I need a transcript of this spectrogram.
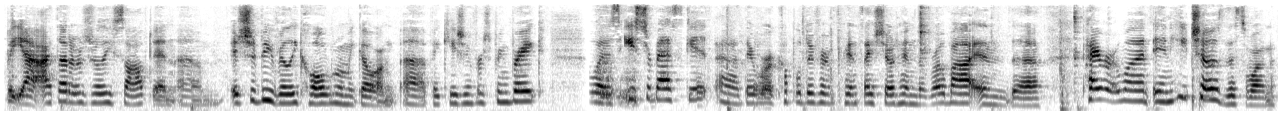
but yeah, I thought it was really soft and um, it should be really cold when we go on uh, vacation for spring break. Was Easter basket. Uh, there were a couple different prints. I showed him the robot and the pirate one, and he chose this one.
